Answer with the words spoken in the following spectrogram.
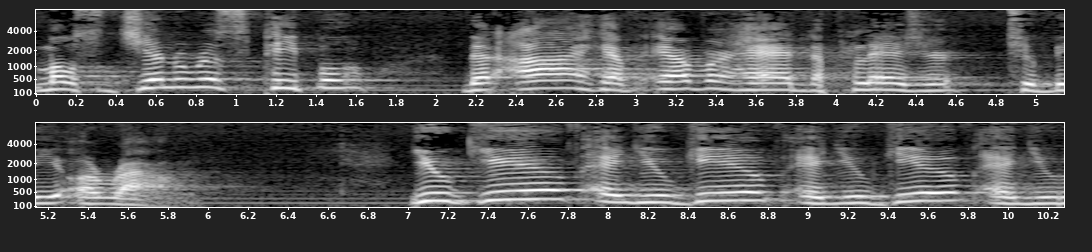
most generous people that I have ever had the pleasure to be around. You give and you give and you give and you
